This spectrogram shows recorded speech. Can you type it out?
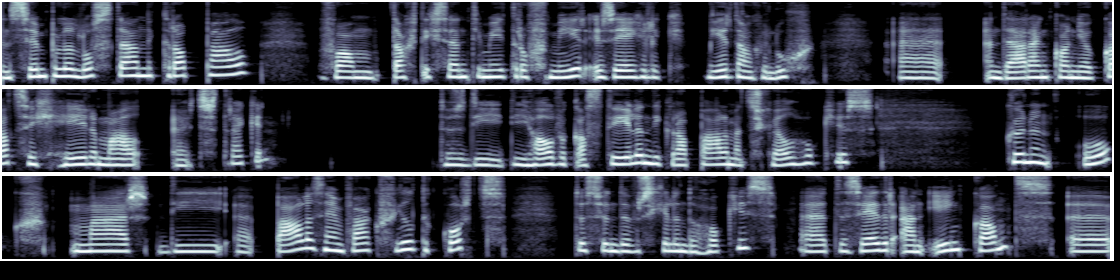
een simpele losstaande krabpaal van 80 centimeter of meer is eigenlijk meer dan genoeg. Uh, en daaraan kan jouw kat zich helemaal uitstrekken. Dus die, die halve kastelen, die krabpalen met schuilhokjes, kunnen ook, maar die uh, palen zijn vaak veel te kort tussen de verschillende hokjes. Uh, tenzij er aan één kant, uh,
